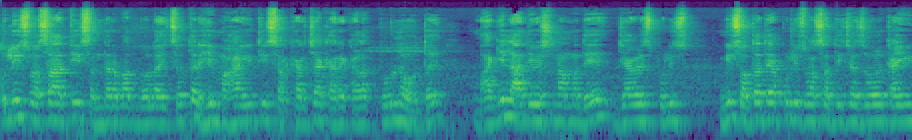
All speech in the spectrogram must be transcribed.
पोलीस वसाहती संदर्भात बोलायचं तर हे महायुती सरकारच्या कार्यकाळात पूर्ण होतंय. मागील अधिवेशनामध्ये ज्यावेळेस पोलीस मी स्वतः त्या पोलीस वसाहतीच्या जवळ काही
